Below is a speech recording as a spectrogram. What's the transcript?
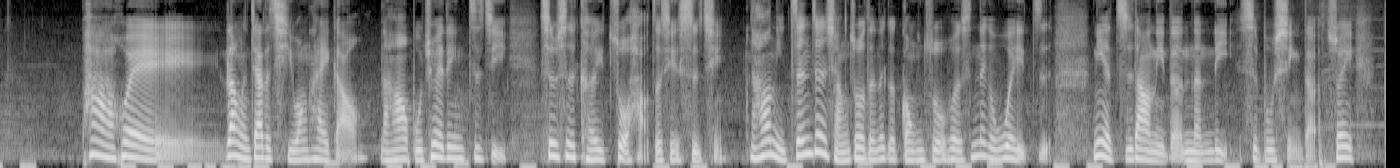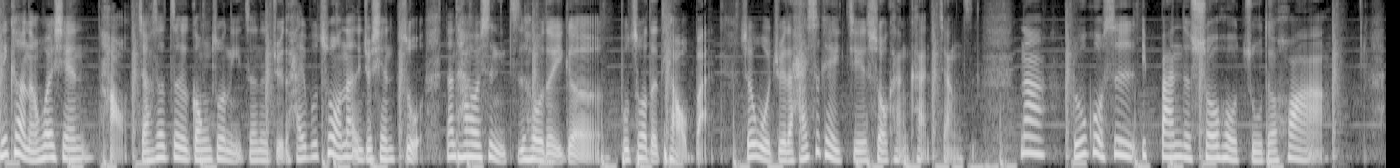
怕会让人家的期望太高，然后不确定自己是不是可以做好这些事情。然后你真正想做的那个工作或者是那个位置，你也知道你的能力是不行的，所以你可能会先好。假设这个工作你真的觉得还不错，那你就先做，那它会是你之后的一个不错的跳板。所以我觉得还是可以接受看看这样子。那如果是一般的售后组的话，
